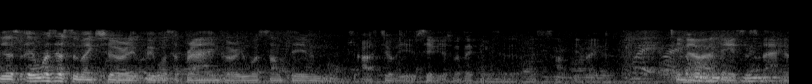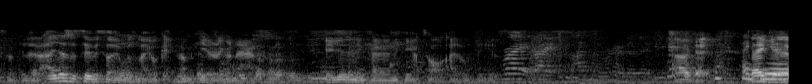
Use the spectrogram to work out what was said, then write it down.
Yes, it was just to make sure if it was a prank or it was something actually serious, but I think it something like, you know, I think it's a snag or something like that. I just assumed so it was like, okay, I'm here, I'm gonna ask. If you didn't hear anything at all, I don't think it's... Right, right, I've never heard of it. okay, thank, thank you. you.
